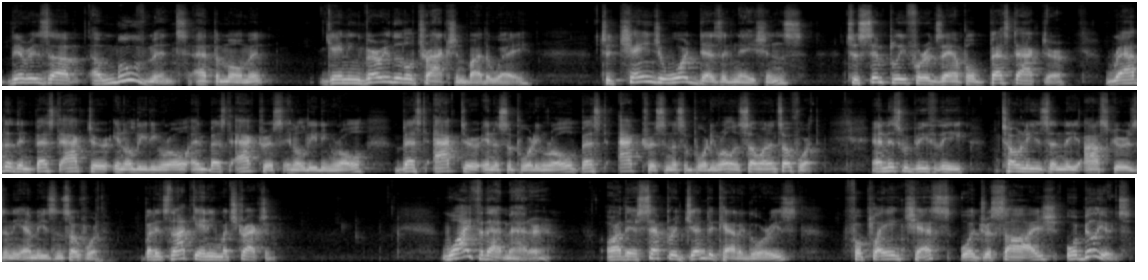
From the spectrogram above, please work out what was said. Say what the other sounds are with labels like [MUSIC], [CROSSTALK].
There is a, a movement at the moment gaining very little traction, by the way, to change award designations to simply, for example, Best Actor, rather than Best Actor in a leading role and Best Actress in a leading role, Best Actor in a supporting role, Best Actress in a supporting role, and so on and so forth. And this would be for the Tonys and the Oscars and the Emmys and so forth. But it's not gaining much traction. Why, for that matter, are there separate gender categories for playing chess or dressage or billiards.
